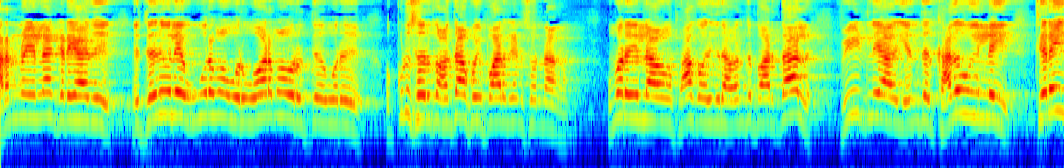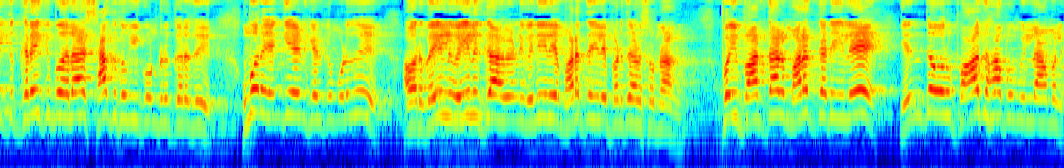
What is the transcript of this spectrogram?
அரண்மனை எல்லாம் கிடையாது தெருவிலே ஊரமா ஒரு ஓரமா ஒரு ஒரு குடிசை இருக்கும். அதான் போய் பாருங்கன்னு சொன்னாங்க. உமர் இல்லா அவங்க பார்க்க வருகிறார். வந்து பார்த்தால் வீட்டிலே எந்த கதவு இல்லை. திரை திரைக்கு பதிலாக சாக்கு தொங்கி கொண்டிருக்கிறது. உமர் எங்கேன்னு கேட்கும் பொழுது அவர் வெயில் வெயிலுக்காக வேண்டி வெளியிலே மரத்தடியிலே படுத்து சொன்னாங்க. போய் பார்த்தால் மரத்தடியிலே எந்த ஒரு பாதுகாப்பும் இல்லாமல்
